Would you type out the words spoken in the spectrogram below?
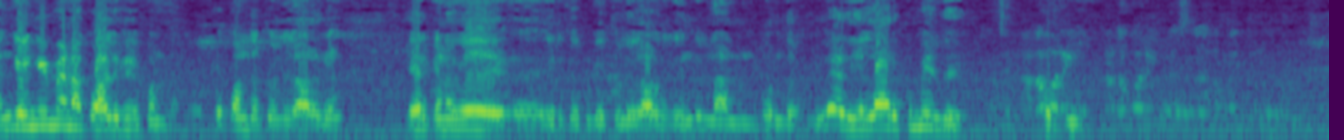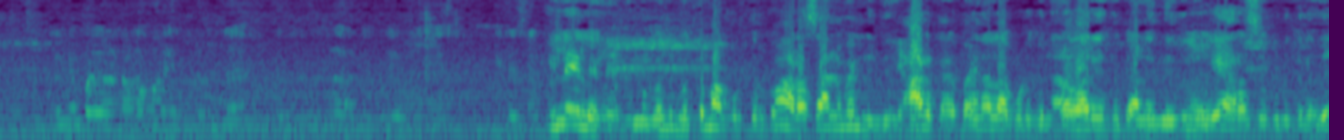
அங்க எங்கேயுமே நான் குவாலிஃபை பண்ணல. ஒப்பந்த தொழிலாளர்கள் ஏற்கனவே இருக்கக்கூடிய தொழிலாளர்கள் என்று நான் பொருந்தவில்லை. அது எல்லாருக்குமே இது நடைமுறை பொருந்தும் நடைமுறை பேசுல நம்ம இது பண்ணணும். தூய்மை பணியாளர் நடைமுறையிலிருந்து ஒரு உறுப்பினர் இருக்கக்கூடியவங்களுக்கு இது சென்று இல்லை இல்லை இல்லை. நமக்கு வந்து மொத்தமாக கொடுத்துருக்கோம். அரசாங்கமே நிதி யாரு பயனலா கொடுக்கு நலவாரியத்துக்கான நிதிநிலையை அரசு கொடுக்கிறது.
